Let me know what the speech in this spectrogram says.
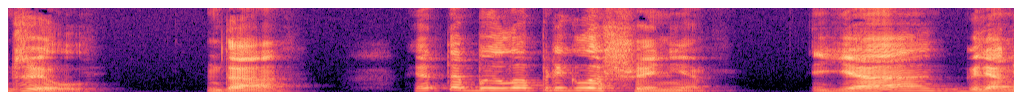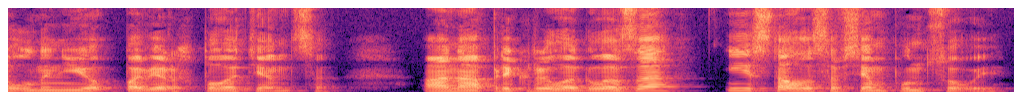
Джилл. Да. Это было приглашение. Я глянул на нее поверх полотенца. Она прикрыла глаза и стала совсем пунцовой.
